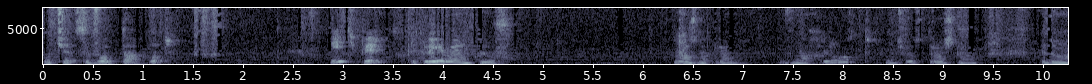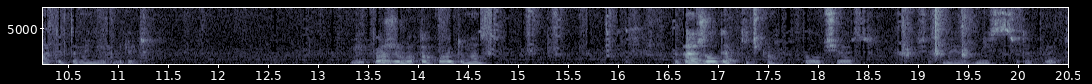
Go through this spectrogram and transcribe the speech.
Получается вот так вот. И теперь приклеиваем клюв. Можно прям внахлёст, ничего страшного. Я думаю, от этого не будет. И тоже вот такой вот у нас такая желтая птичка получилась. Сейчас мы ее вниз сюда поэтому.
